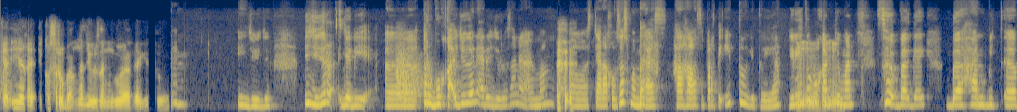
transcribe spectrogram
kayak iya kayak "Ih, kok seru banget jurusan gue kayak gitu Ih jujur, ih jujur jadi eh, terbuka juga nih ada jurusan yang emang eh, secara khusus membahas hal-hal seperti itu gitu ya. Jadi itu Mm-mm, bukan mm-mm. cuman sebagai bahan eh,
